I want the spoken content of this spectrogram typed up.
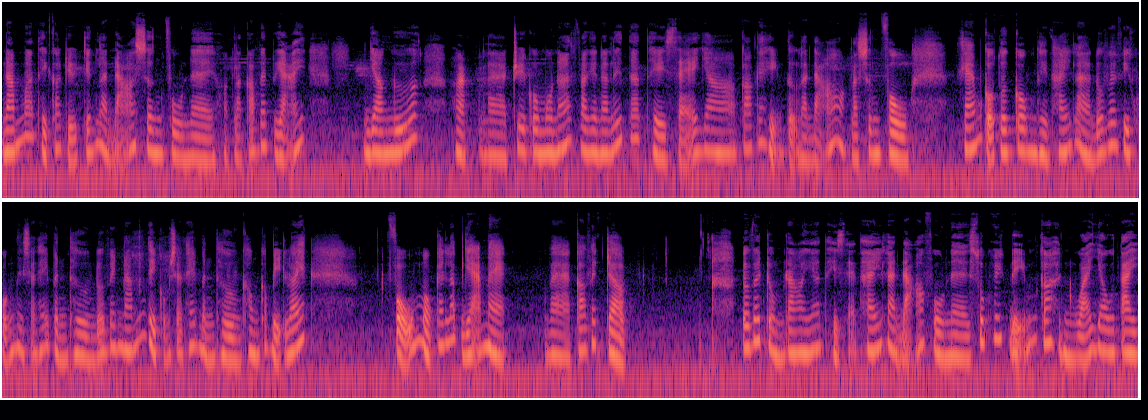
Nấm á, thì có triệu chứng là đỏ sưng phù nề hoặc là có vết gãi. Do ngứa hoặc là trichomonas vaginalis á, thì sẽ do có cái hiện tượng là đỏ hoặc là sưng phù. Khám cổ tử cung thì thấy là đối với vi khuẩn thì sẽ thấy bình thường đối với nấm thì cũng sẽ thấy bình thường không có bị loét. Phủ một cái lớp giả mạc và có vết trợt đối với trùng roi á, thì sẽ thấy là đỏ phù nề xuất huyết điểm có hình quả dâu tây.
